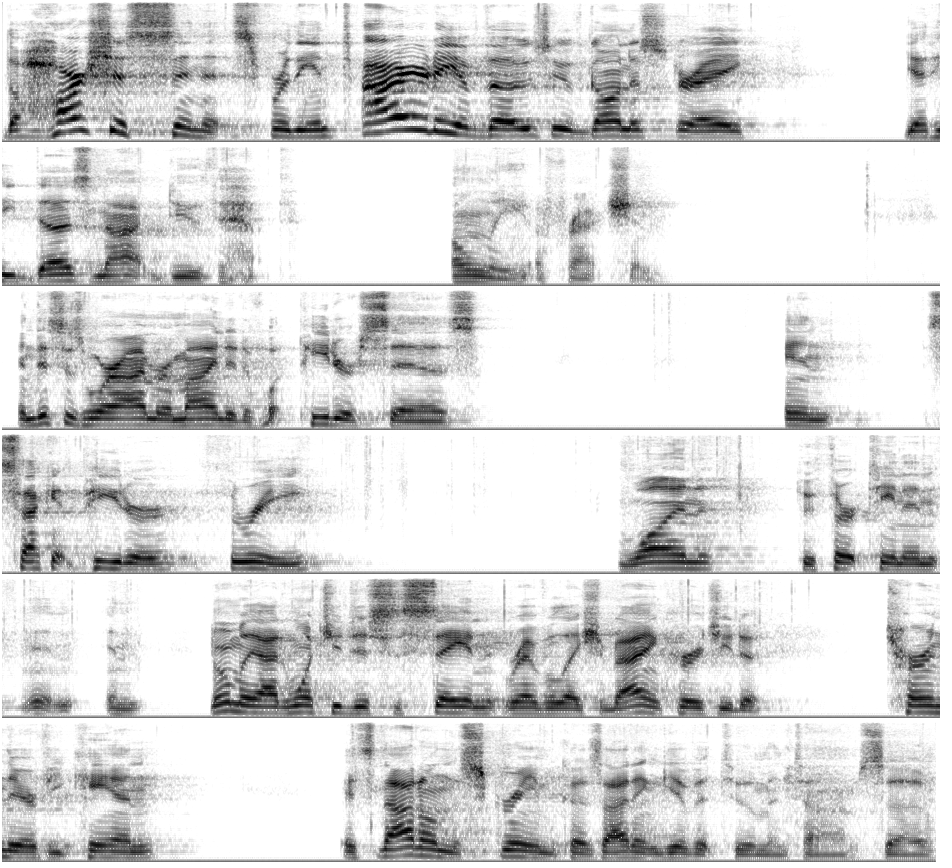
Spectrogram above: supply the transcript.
the harshest sentence for the entirety of those who have gone astray, yet he does not do that, only a fraction. And this is where I'm reminded of what Peter says in 2 Peter 3 1 through 13. And, and, and, normally I'd want you just to stay in Revelation, but I encourage you to turn there if you can. It's not on the screen because I didn't give it to him in time. So,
